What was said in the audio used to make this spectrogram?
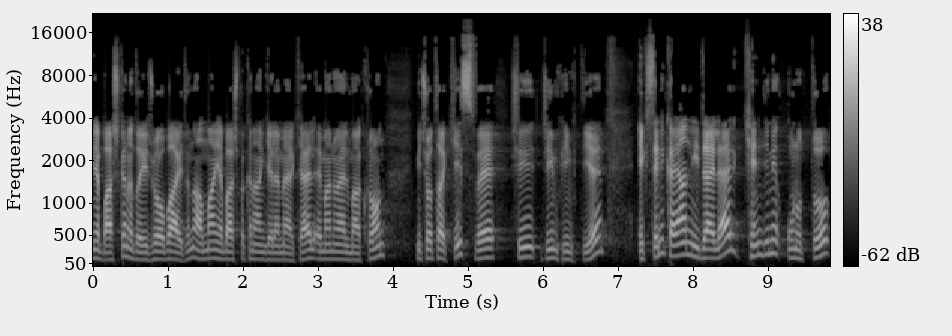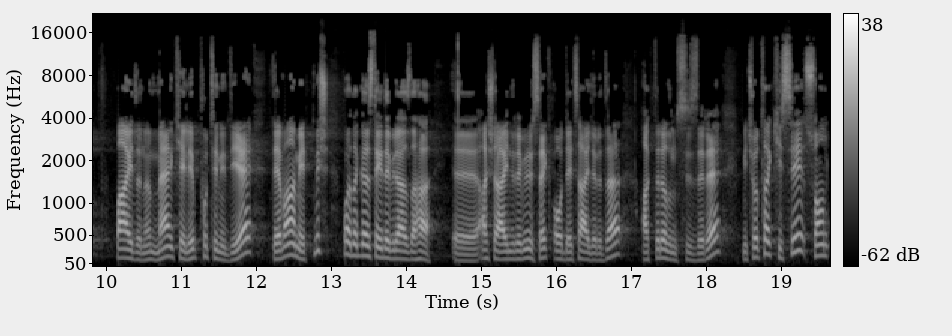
yine başkan adayı Joe Biden, Almanya Başbakanı Angela Merkel, Emmanuel Macron, Mitsotakis ve Xi Jinping diye ekseni kayan liderler kendini unuttu. Biden'ı, Merkel'i, Putin'i diye devam etmiş. Bu arada gazeteyi de biraz daha e, aşağı indirebilirsek o detayları da aktaralım sizlere. Mitsotakis'i son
